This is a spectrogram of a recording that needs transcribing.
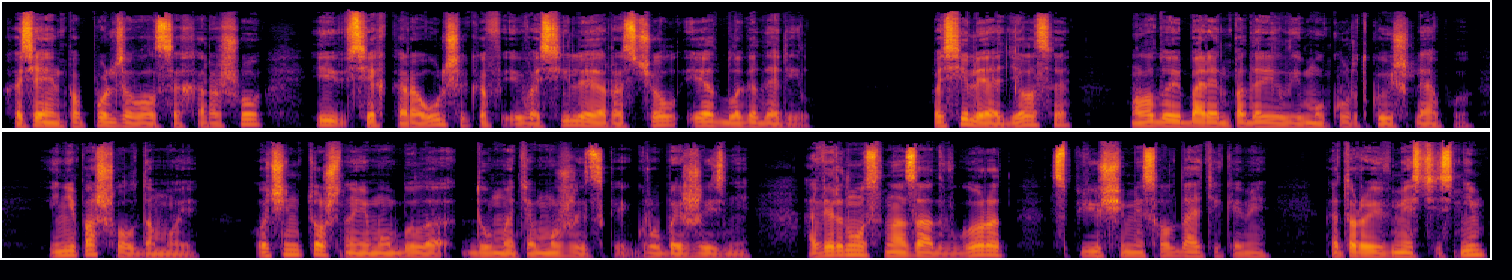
Хозяин попользовался хорошо и всех караульщиков и Василия расчел и отблагодарил. Василий оделся, молодой барин подарил ему куртку и шляпу, и не пошел домой. Очень тошно ему было думать о мужицкой, грубой жизни, а вернулся назад в город с пьющими солдатиками, которые вместе с ним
